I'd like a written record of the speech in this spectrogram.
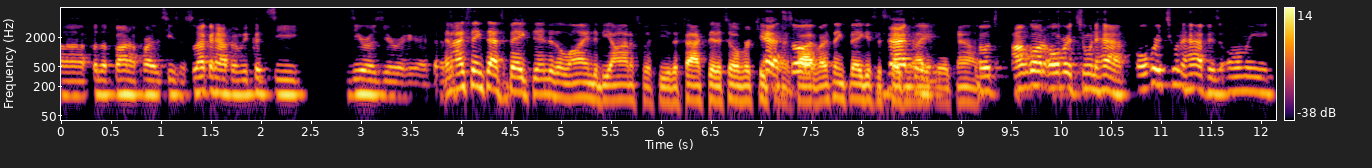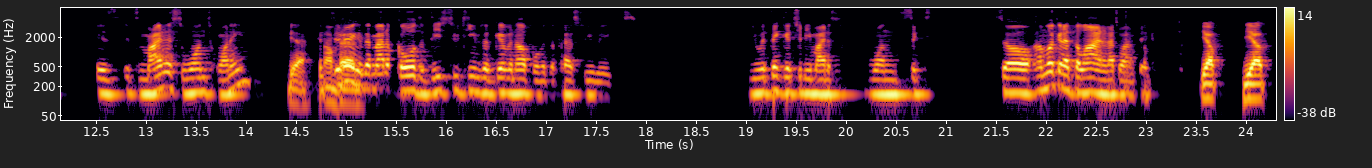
uh, for the final part of the season. So that could happen. We could see zero zero here. That's and I think that's baked into the line, to be honest with you. The fact that it's over two point yeah, so five, I think Vegas is exactly. taking that into account. So I'm going over two and a half. Over two and a half is only is it's minus 120. Yeah. Considering the amount of goals that these two teams have given up over the past few weeks, you would think it should be minus 160. So I'm looking at the line, and that's why I'm taking. Yep. Yep.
